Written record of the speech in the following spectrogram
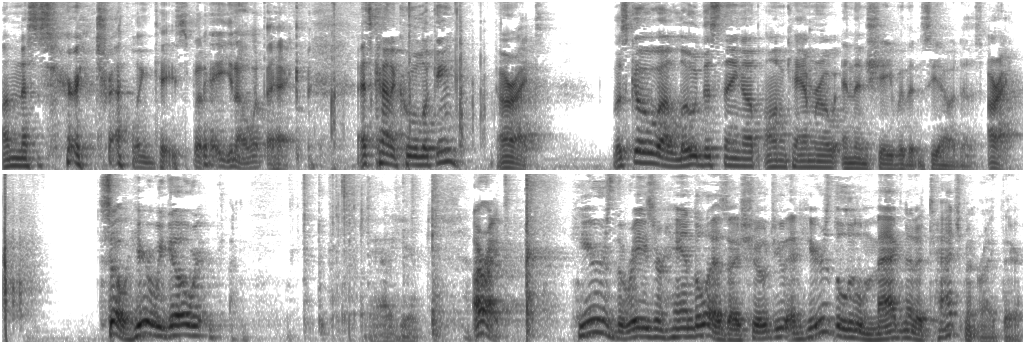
unnecessary traveling case. But hey, you know, what the heck. That's kind of cool looking. All right. Let's go uh, load this thing up on camera and then shave with it and see how it does. All right. So here we go. We're... Get out of here. All right. Here's the razor handle as I showed you, and here's the little magnet attachment right there.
